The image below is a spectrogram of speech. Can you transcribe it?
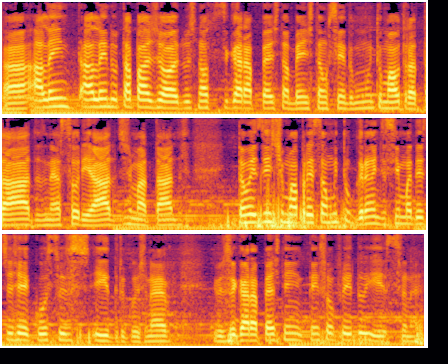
Ah, além, além do Tapajós, os nossos igarapés também estão sendo muito maltratados, né? assoreados, desmatados. Então existe uma pressão muito grande em cima desses recursos hídricos, né? E os igarapés têm, têm sofrido isso, né?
